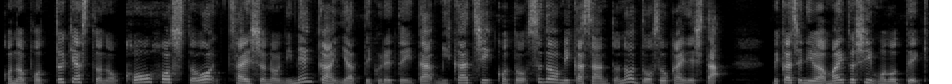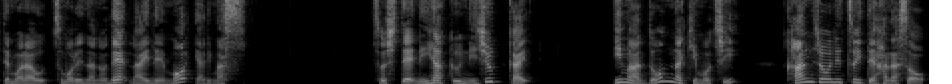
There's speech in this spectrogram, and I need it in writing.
このポッドキャストのコーホストを最初の2年間やってくれていたミカチこと須藤美香さんとの同窓会でした。ミカチには毎年戻ってきてもらうつもりなので来年もやります。そして220回。今どんな気持ち？感情について話そ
